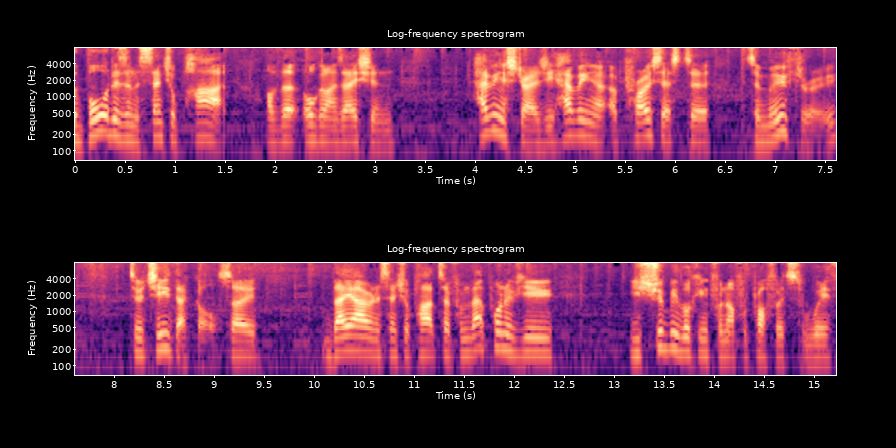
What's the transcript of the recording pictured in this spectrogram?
The board is an essential part of the organisation having a strategy, having a, a, process to, to move through to achieve that goal. So they are an essential part. So from that point of view, you should be looking for not-for-profits with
